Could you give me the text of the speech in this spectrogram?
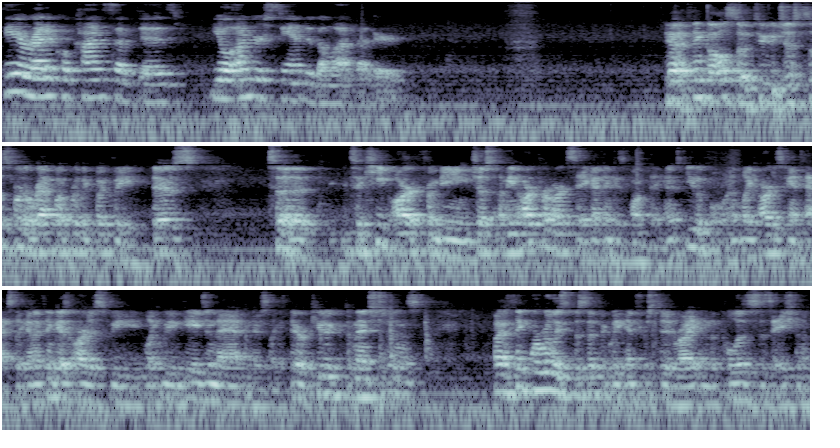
theoretical concept is, you'll understand it a lot better. Yeah, I think also too, just to sort of wrap up really quickly, there's to to keep art from being just, I mean, art for art's sake, I think is one thing, and it's beautiful, and like art is fantastic, and I think as artists we like we engage in that, and there's like therapeutic dimensions, but I think we're really specifically interested, right, in the politicization of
